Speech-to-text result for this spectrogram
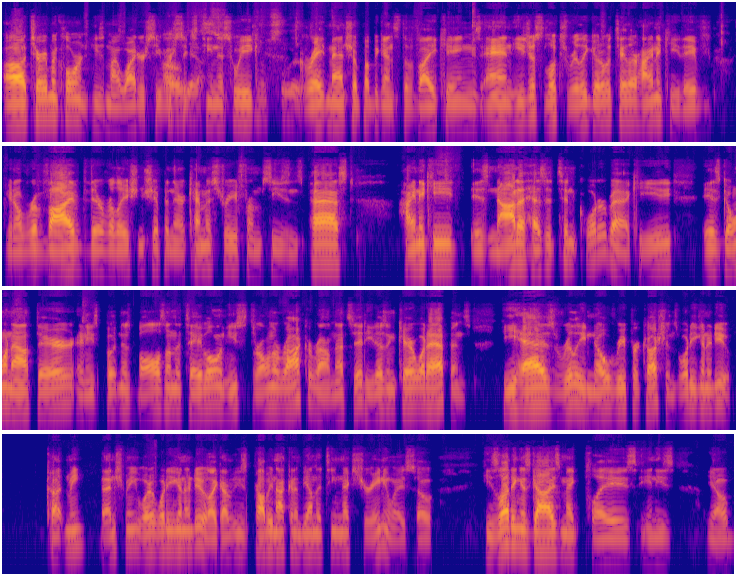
Uh, Terry McLaurin, he's my wide receiver, oh, 16 yes. this week. Absolutely. Great matchup up against the Vikings, and he just looks really good with Taylor Heinicke. They've, you know, revived their relationship and their chemistry from seasons past. Heinicke is not a hesitant quarterback. He is going out there and he's putting his balls on the table and he's throwing a rock around. That's it. He doesn't care what happens. He has really no repercussions. What are you going to do? Cut me? Bench me? What, what are you going to do? Like, he's probably not going to be on the team next year anyway. So he's letting his guys make plays and he's, you know,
